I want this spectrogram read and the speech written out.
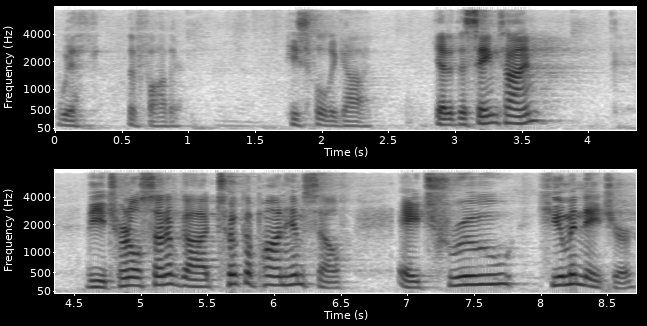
with the Father. He's fully God. Yet at the same time, the eternal Son of God took upon himself a true human nature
